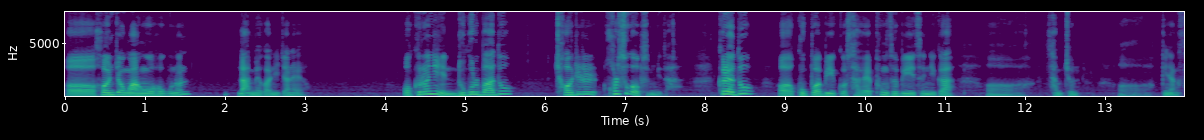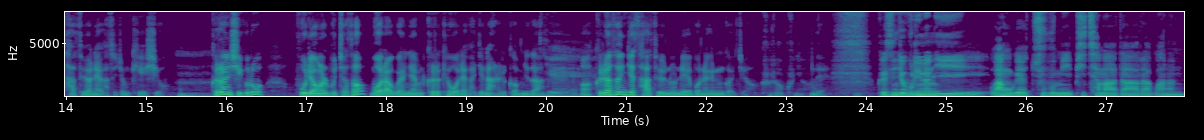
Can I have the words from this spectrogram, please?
어 헌정 왕후하고는 남매관이잖아요. 어 그러니 누굴 봐도 처리를 할 수가 없습니다. 그래도 어 국법이 있고 사회 풍습이 있으니까 어 삼촌 어 그냥 사수연에 가서 좀 계시오. 그런 식으로 후령을 붙여서 뭐라고 했냐면 그렇게 오래 가지는 않을 겁니다. 예. 어, 그래서 이제 사수연으로 내보내는 거죠. 그렇군요. 네. 그래서 이제 우리는 이 왕욱의 죽음이 비참하다라고 하는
